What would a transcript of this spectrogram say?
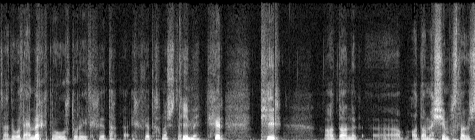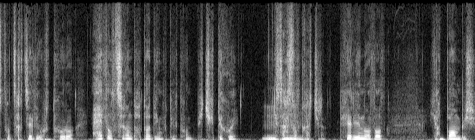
За тэгвэл Америкт нөгөө үйлдвэрээ эрхлээд эрхлээд ахна шүү дээ. Тэгэхээр тэр одоо нэг одоо машин бослоо гэж зах зээлийн өртгөөрөө аль улсын дотоодын бүтээгдэхүүнд бичигдэх вэ гэсэн асуулт гарч ирнэ. Тэгэхээр энэ бол Япон биш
